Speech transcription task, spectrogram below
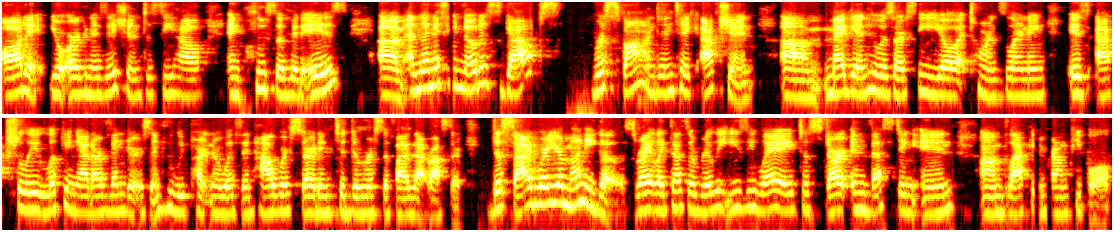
audit your organization to see how inclusive it is. Um, and then if you notice gaps, respond and take action. Um, Megan, who is our CEO at TorranceLearning, is actually looking at our vendors and who we partner with and how we're starting to diversify that roster. Decide where your money goes, right? Like that's a really easy way to start investing in um, Black and Brown people.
